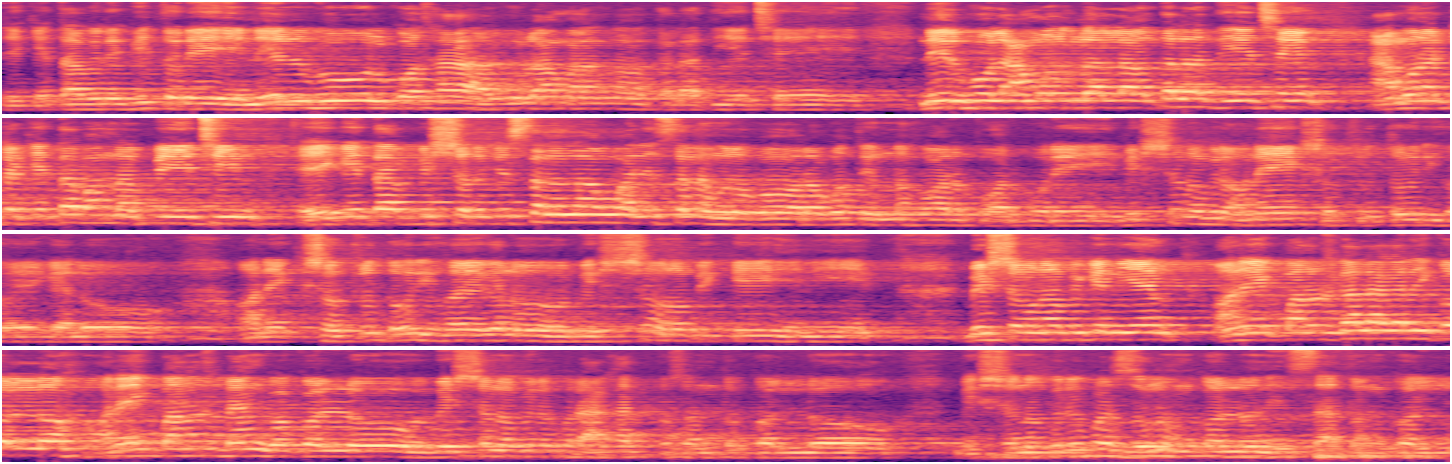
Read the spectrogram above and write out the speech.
যে কেতাবের ভিতরে নির্ভুল কথাগুলো আমার আল্লাহ তালা দিয়েছে, নির্ভুল আমলগুলো আল্লাহ তালা দিয়েছে। এমন একটা কেতাব আমরা পেয়েছি। এই কেতাব বিশ্বনবী সাল্লাল্লাহু আলাইহি সাল্লামের উপর অবতীর্ণ হওয়ার পর পরে বিশ্বনবীর অনেক শত্রু তৈরি হয়ে গেল। অনেক শত্রু তৈরি হয়ে গেল বিশ্বনবীকে নিয়ে। বিশ্বনবীকে নিয়ে অনেক মানুষ গালাগালি করল, অনেক মানুষ ব্যঙ্গ করল, বিশ্বনবীর উপর আঘাত পছন্দ করল, বিশ্বনবীর উপর জুলুম করল, নির্যাতন করল।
